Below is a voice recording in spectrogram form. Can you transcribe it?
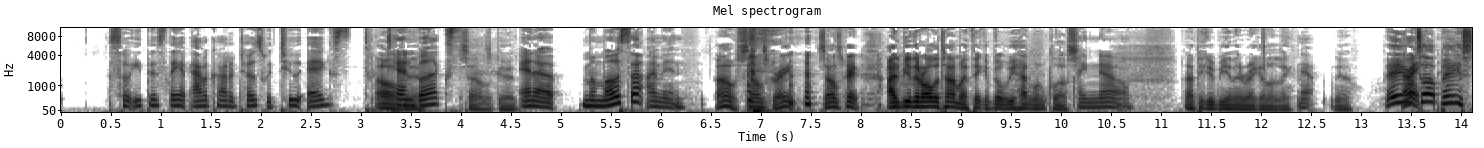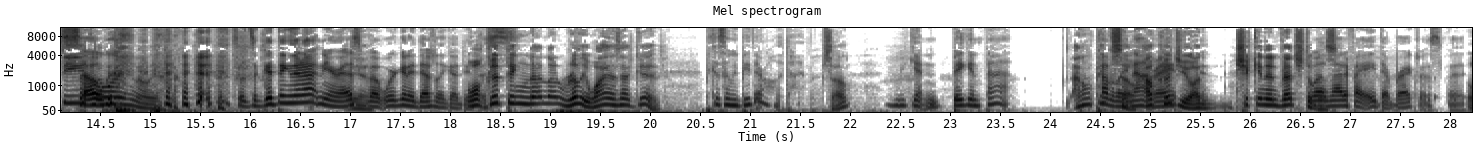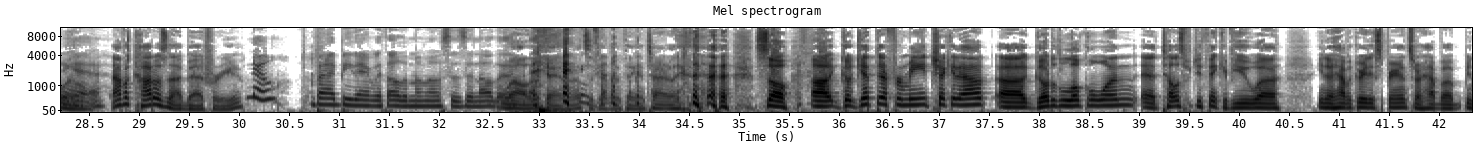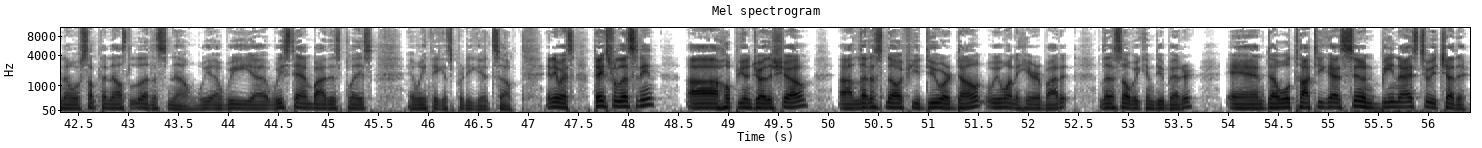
so eat this. They have avocado toast with two eggs, Oh, ten man. bucks, Sounds good. and a mimosa. I'm in. Oh, sounds great. sounds great. I'd be there all the time. I think if we had one close, I know. I think we'd be in there regularly. Yeah. Yeah. Hey, All what's right. up? Hey, Steve. So- How are you? You yeah. So it's a good thing they're not near us, Yeah. but we're gonna definitely go do well, this. Well, good thing. Not, not really. Why is that good? because then we'd be there all the time. So We'd be getting big and fat. I don't think Probably so. not, How right? could you on chicken and vegetables? Well, not if I ate their breakfast, but Well, yeah. avocado's not bad for you. No, but I'd be there with all the mimosas and all the. Well, okay, that's a different thing entirely. so, uh, go get there for me. Check it out. Uh, go to the local one. Uh, tell us what you think. If you, uh, you know, have a great experience or have a, you know, something else, let us know. We, uh, we, uh, we stand by this place and we think it's pretty good. So, anyways, thanks for listening. Uh, hope you enjoy the show. Uh, let us know if you do or don't. We want to hear about it. Let us know we can do better. And uh, we'll talk to you guys soon. Be nice to each other.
